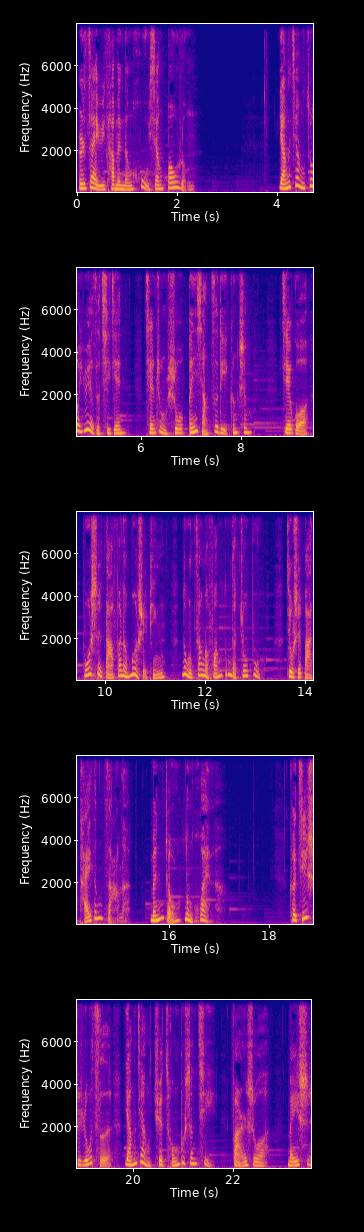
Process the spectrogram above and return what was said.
而在于他们能互相包容。杨绛坐月子期间，钱钟书本想自力更生，结果不是打翻了墨水瓶，弄脏了房东的桌布，就是把台灯砸了，门轴弄坏了。可即使如此，杨绛却从不生气，反而说没事。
